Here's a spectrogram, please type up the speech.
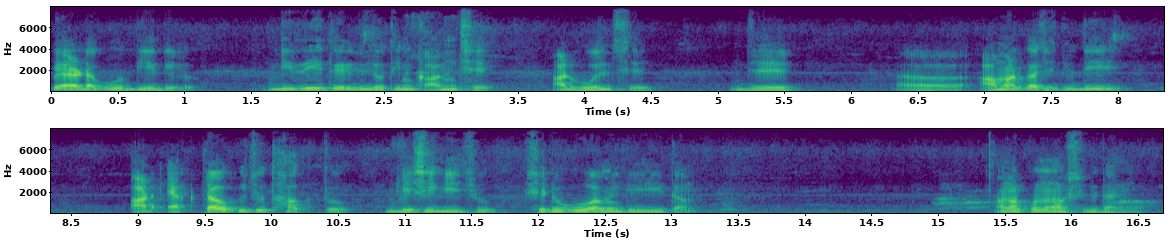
পেয়ারাটাকেও দিয়ে দিল। দিতে যতীন কাঁদছে আর বলছে যে আমার কাছে যদি আর একটাও কিছু থাকতো, বেশি কিছু, সেটুকুও আমি দিয়ে দিতাম। আমার কোনো অসুবিধা নেই।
